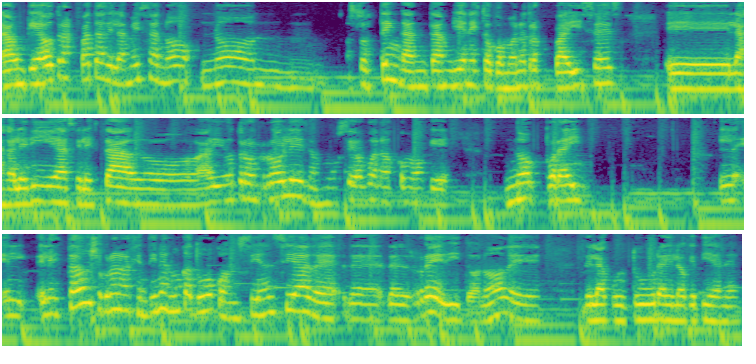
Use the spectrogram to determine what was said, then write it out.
aunque a otras patas de la mesa no, no sostengan tan bien esto como en otros países, eh, las galerías, el Estado, hay otros roles, los museos, bueno, como que no por ahí el, Estado, yo creo, en Argentina nunca tuvo conciencia de, de, del rédito, ¿no? De, la cultura y lo que tiene.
